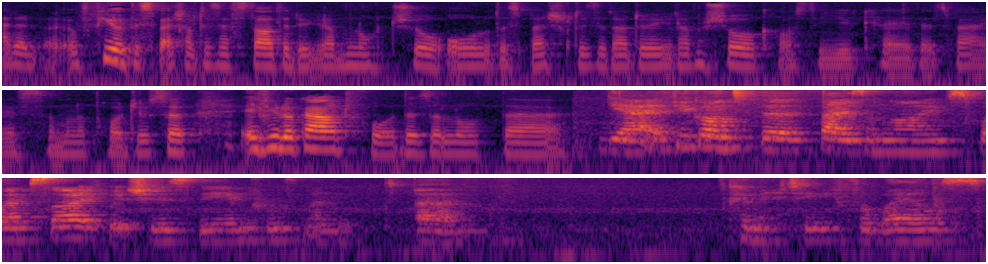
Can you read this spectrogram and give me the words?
I don't know. A few of the specialties have started doing it. I'm not sure all of the specialties that are doing it. I'm sure across the UK there's various similar projects. So if you look out for it, there's a lot there. Yeah, if you go onto the Thousand Lives website, which is the improvement um, committee for Wales,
